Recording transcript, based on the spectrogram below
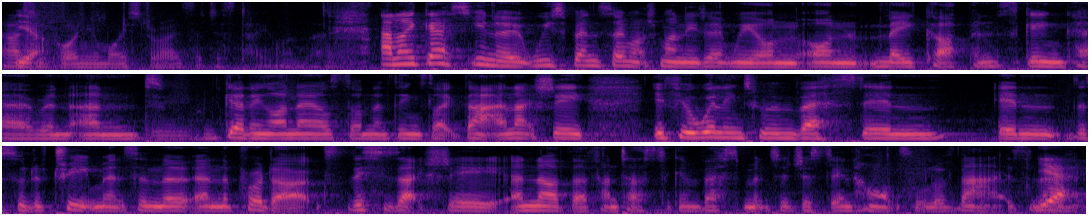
As Yeah. you put on your moisturiser, just take one of those. And I guess, you know, we spend so much money, don't we, on, on makeup and skincare and, and mm. getting our nails done and things like that. And actually, if you're willing to invest in in the sort of treatments and the and the products, this is actually another fantastic investment to just enhance all of that, isn't Yeah, it?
